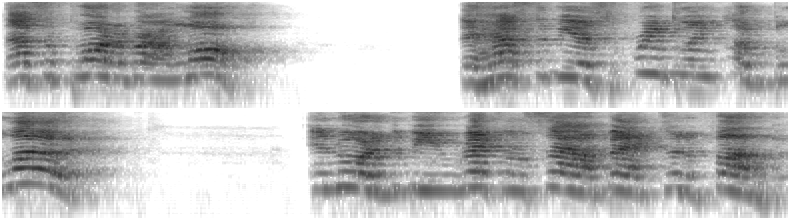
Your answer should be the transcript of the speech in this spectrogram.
That's a part of our law. There has to be a sprinkling of blood in order to be reconciled back to the Father.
